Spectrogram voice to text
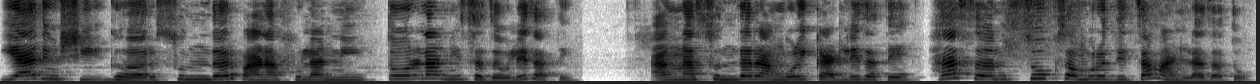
या दिवशी घर सुंदर पाना फुलांनी तोरणांनी सजवले जाते. अंगणात सुंदर रांगोळी काढली जाते. हा सण सुख समृद्धीचा मानला जातो.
